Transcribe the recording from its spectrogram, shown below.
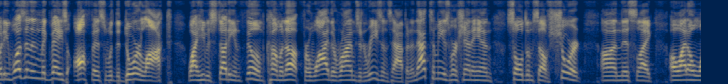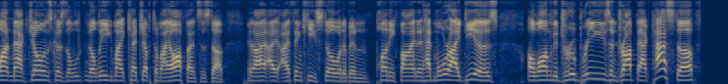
but he wasn't in McVay's office with the door locked while he was studying film coming up for why the rhymes and reasons happen. And that to me is where Shanahan sold himself short on this like, oh, I don't want Mac Jones because the the league might catch up to my offense and stuff. You know, I, I think he still would have been plenty fine and had more ideas along the Drew Brees and drop back pass stuff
